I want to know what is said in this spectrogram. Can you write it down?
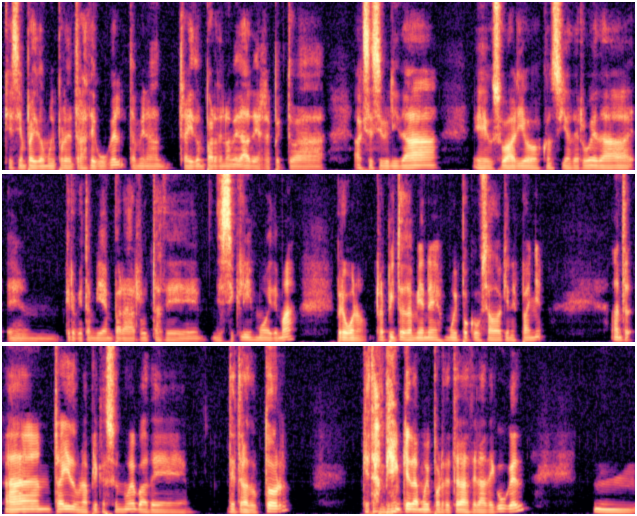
que siempre ha ido muy por detrás de Google. También han traído un par de novedades respecto a accesibilidad, eh, usuarios con sillas de ruedas, em, creo que también para rutas de, ciclismo y demás. Pero bueno, repito, también es muy poco usado aquí en España. Han, traído una aplicación nueva de, traductor, que también queda muy por detrás de la de Google. Mm,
